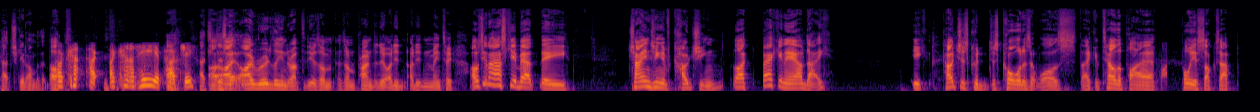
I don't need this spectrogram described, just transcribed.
Hutch, get on with it. Oh. I can't, I, I can't hear you, Putchy. Hutch, I, I. I rudely interrupted you as I'm as I'm prone to do. I didn't I didn't mean to. I was going to ask you about the changing of coaching. Like back in our day, you, coaches could just call it as it was. They could tell the player, "Pull your socks up."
